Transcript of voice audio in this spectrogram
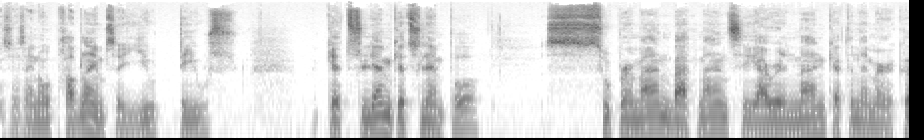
c'est un autre problème. Ça. Il est où, Que tu l'aimes, que tu l'aimes pas? Superman, Batman, c'est Iron Man, Captain America.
